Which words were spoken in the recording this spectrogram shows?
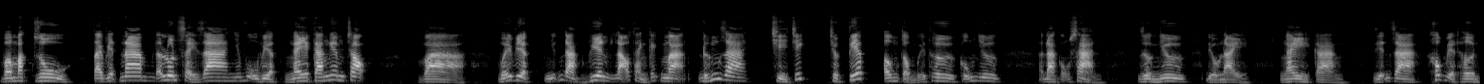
Và mặc dù tại Việt Nam đã luôn xảy ra những vụ việc ngày càng nghiêm trọng và với việc những đảng viên lão thành cách mạng đứng ra chỉ trích trực tiếp ông Tổng Bí Thư cũng như Đảng Cộng sản, dường như điều này ngày càng diễn ra khốc liệt hơn.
